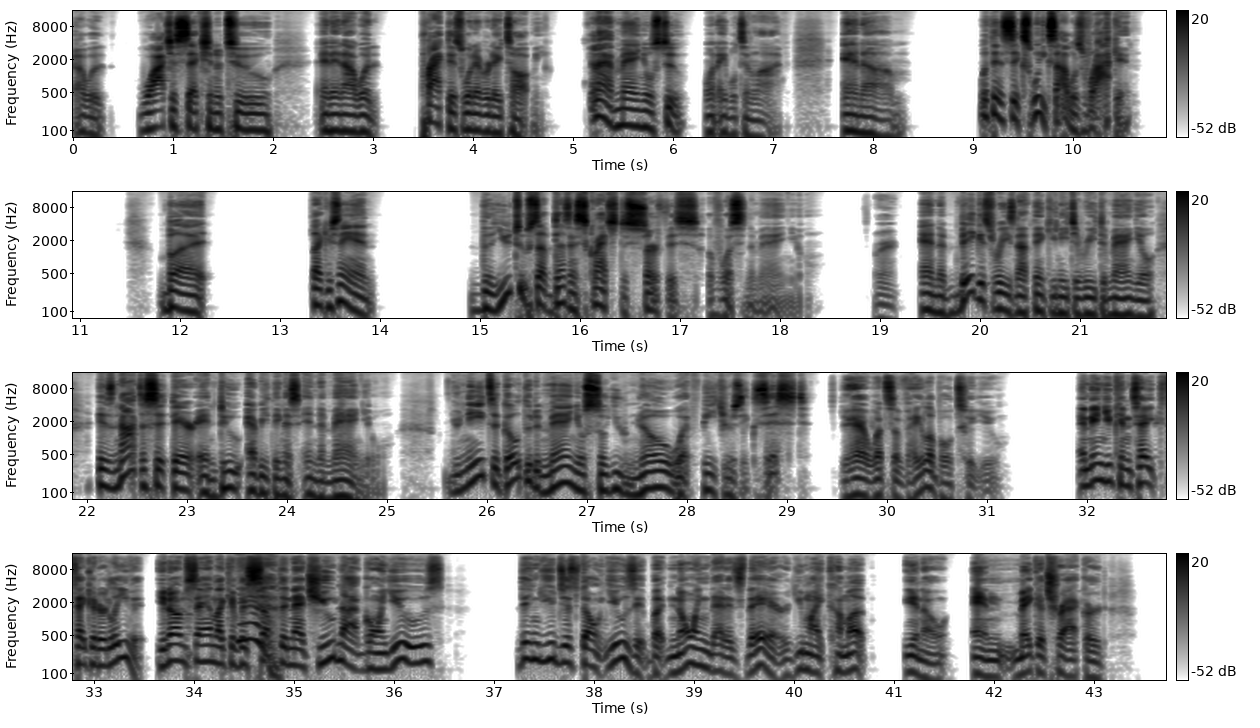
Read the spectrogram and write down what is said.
I would watch a section or two, and then I would practice whatever they taught me. And I have manuals too on Ableton Live. And um within six weeks I was rocking. But like you're saying, the YouTube stuff doesn't scratch the surface of what's in the manual. Right. And the biggest reason I think you need to read the manual is not to sit there and do everything that's in the manual. You need to go through the manual so you know what features exist. Yeah, what's available to you. And then you can take take it or leave it. You know what I'm saying? Like if it's something that you not going to use, then you just don't use it. But knowing that it's there, you might come up, you know, and make a track or,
